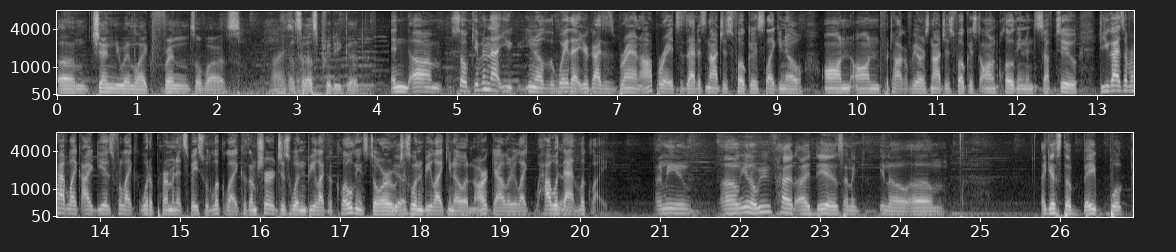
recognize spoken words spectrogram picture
um, genuine like friends of ours, Nice. and so man. that's pretty good. And um, so, given that you you know the way that your guys' brand operates is that it's not just focused like you know on on photography or it's not just focused on clothing and stuff too. Do you guys ever have like ideas for like what a permanent space would look like? Because I'm sure it just wouldn't be like a clothing store. It Yeah. just wouldn't be like you know an art gallery. Like how would Yeah. that look like? I mean, um, you know, we've had ideas, and you know, um, I guess the BAPE book,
